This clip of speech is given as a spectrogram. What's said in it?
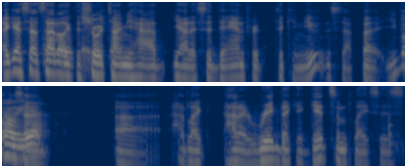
I guess outside of like the short time you had you had a sedan for to commute and stuff, but you've Oh always yeah. had uh had like had a rig that could get some places,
